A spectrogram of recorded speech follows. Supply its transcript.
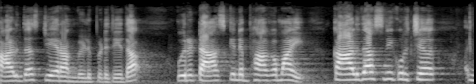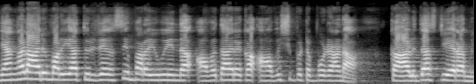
കാളിദാസ് ജയറാം വെളിപ്പെടുത്തിയത്. ഒരു ടാസ്കിന്റെ ഭാഗമായി. കാളിദാസിനെ കുറിച്ച് ഞങ്ങൾ ആരും അറിയാത്തൊരു രഹസ്യം പറയൂ എന്ന് അവതാരക ആവശ്യപ്പെട്ടപ്പോഴാണ് കാളിദാസ് ജയറാം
